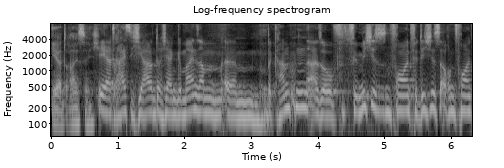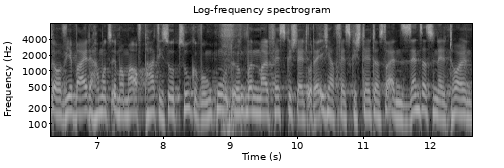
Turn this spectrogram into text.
Eher 30. Eher 30 Jahren durch einen gemeinsamen ähm, Bekannten. Also für mich ist es ein Freund, für dich ist es auch ein Freund, aber wir beide haben uns immer mal auf Partys so zugewunken und irgendwann mal festgestellt, oder ich habe festgestellt, dass du einen sensationell tollen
